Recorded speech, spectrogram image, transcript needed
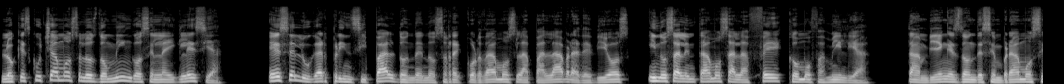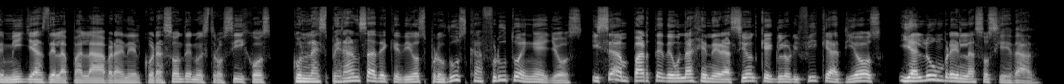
lo que escuchamos los domingos en la iglesia, es el lugar principal donde nos recordamos la palabra de Dios y nos alentamos a la fe como familia. También es donde sembramos semillas de la palabra en el corazón de nuestros hijos con la esperanza de que Dios produzca fruto en ellos y sean parte de una generación que glorifique a Dios y alumbre en la sociedad.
